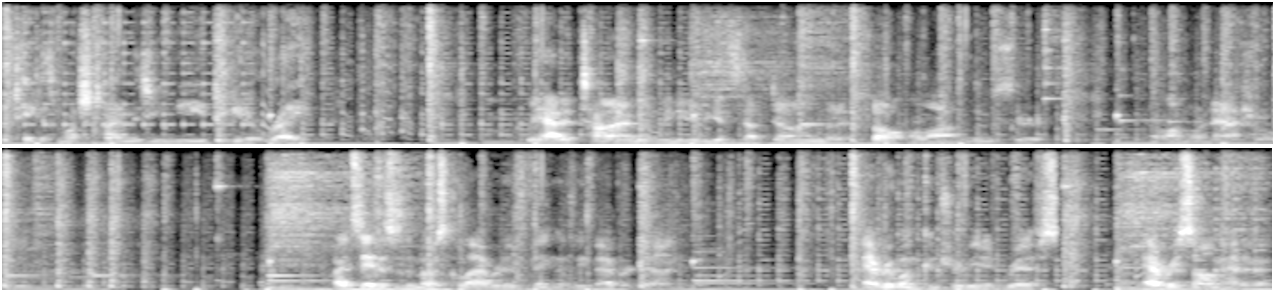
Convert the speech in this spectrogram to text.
Take as much time as you need to get it right. We had a time and we needed to get stuff done, but it felt a lot looser, a lot more natural. I'd say this is the most collaborative thing that we've ever done. Everyone contributed riffs. Every song had a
